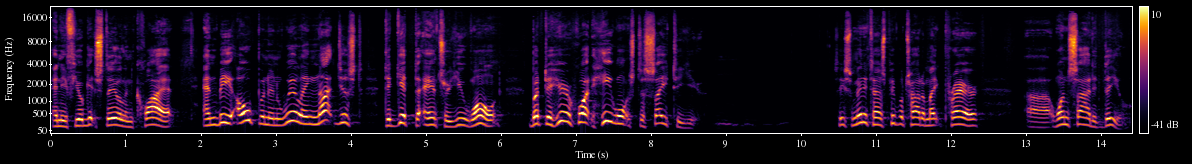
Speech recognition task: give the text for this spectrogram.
And if you'll get still and quiet, and be open and willing not just to get the answer you want, but to hear what He wants to say to you. See, so many times people try to make prayer uh, one sided deal.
